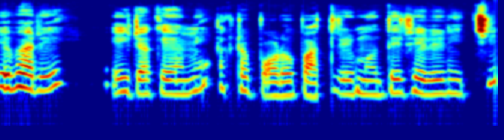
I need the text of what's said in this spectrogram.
এবারে এইটাকে আমি একটা বড় পাত্রের মধ্যে ঢেলে নিচ্ছি।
